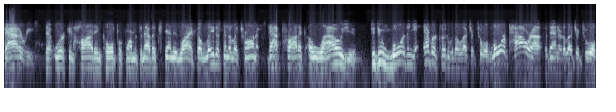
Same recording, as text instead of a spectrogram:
batteries that work in hot and cold performance and have extended life, the latest in electronics. That product allows you to do more than you ever could with an electric tool, more power out than an electric tool,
